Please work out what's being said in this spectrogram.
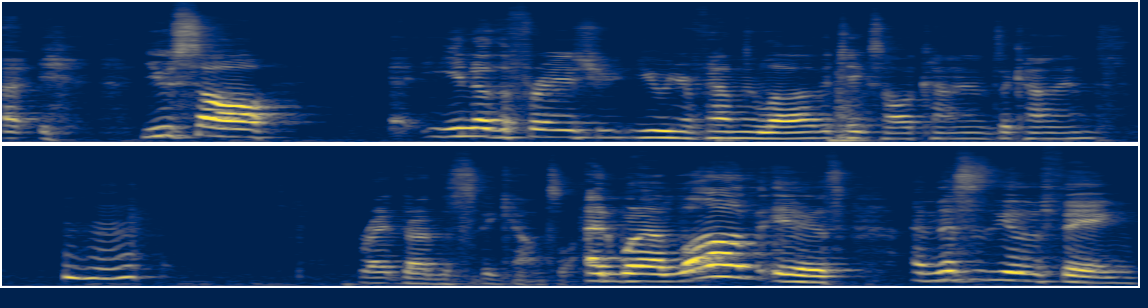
uh, you saw, you know the phrase you, "you and your family love." It takes all kinds of kinds. Mm-hmm. Right there in the city council, and what I love is, and this is the other thing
